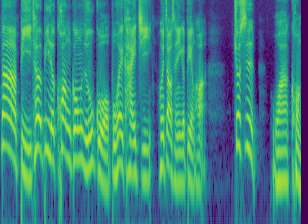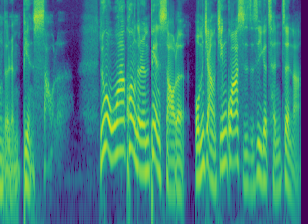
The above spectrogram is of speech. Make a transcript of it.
那比特币的矿工如果不会开机，会造成一个变化，就是挖矿的人变少了。如果挖矿的人变少了，我们讲金瓜石只是一个城镇啦。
